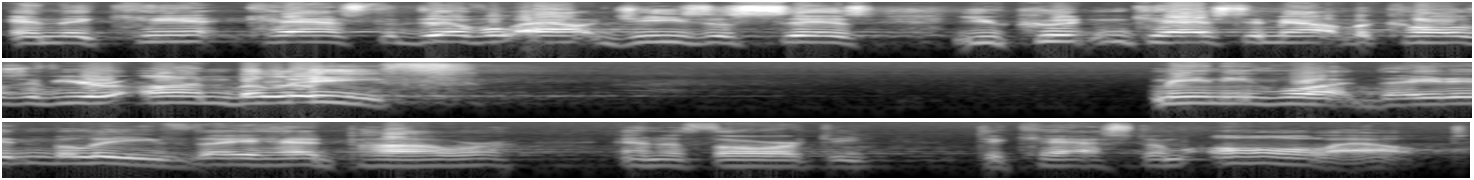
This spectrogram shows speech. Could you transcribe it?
and they can't cast the devil out, Jesus says, You couldn't cast him out because of your unbelief. Meaning what? They didn't believe they had power and authority to cast them all out.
